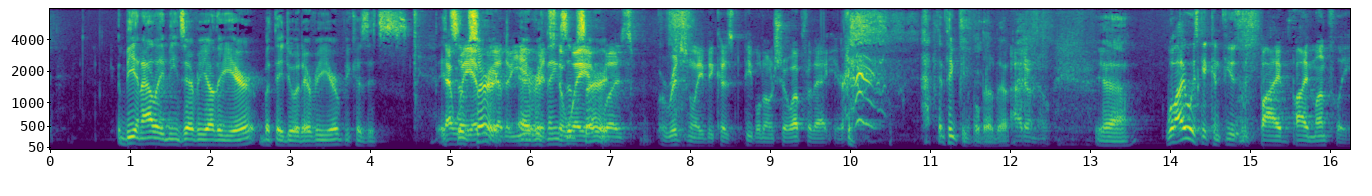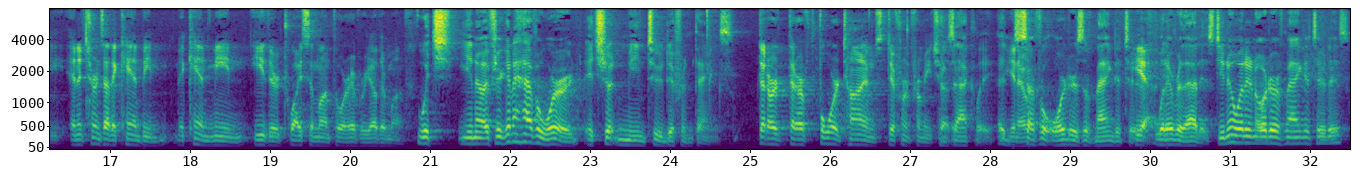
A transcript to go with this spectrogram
Biennale means every other year, but they do it every year because it's it's that way, absurd. every other year, Everything's it's the way absurd. it was originally because people don't show up for that year. I think people don't know. I don't know. Yeah, Well, I always get confused with bi bi monthly, and it turns out it can be it can mean either twice a month or every other month. which you know, if you're going to have a word, it shouldn't mean two different things. That are that are four times different from each other. Exactly, You know? several orders of magnitude. Yeah. whatever that is. Do you know what an order of magnitude is?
